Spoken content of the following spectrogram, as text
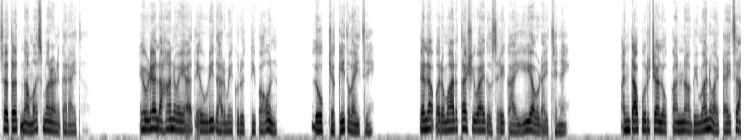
सतत नामस्मरण करायचं. एवढ्या लहान वयात एवढी धार्मिक वृत्ती पाहून लोक चकित व्हायचे. त्याला परमार्थाशिवाय दुसरे काहीही आवडायचे नाही. अंतापूरच्या लोकांना अभिमान वाटायचा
